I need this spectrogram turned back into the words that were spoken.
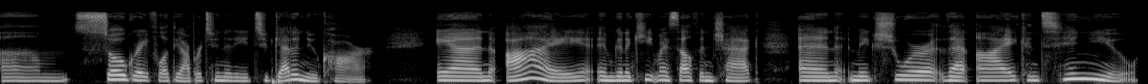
um, so grateful at the opportunity to get a new car and I am going to keep myself in check and make sure that I continue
